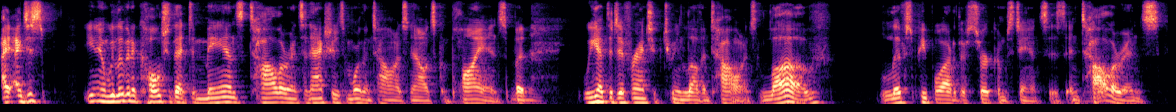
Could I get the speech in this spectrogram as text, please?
I, I just you know, we live in a culture that demands tolerance, and actually, it's more than tolerance now; it's compliance. But mm-hmm. we have to differentiate between love and tolerance. Love lifts people out of their circumstances, and tolerance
